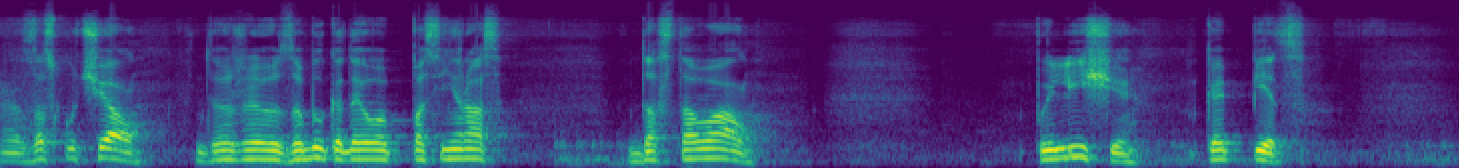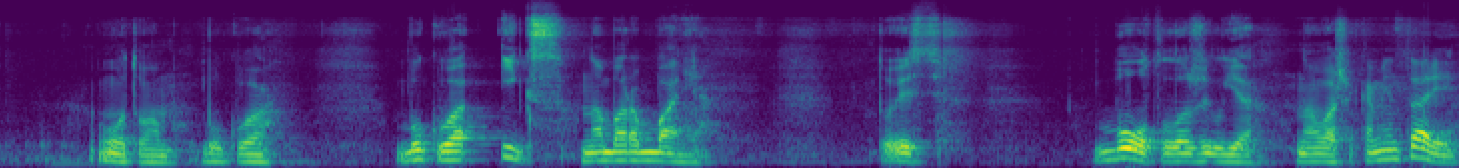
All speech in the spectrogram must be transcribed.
заскучал. Даже забыл, когда его последний раз доставал. Пылище, капец. Вот вам буква, буква X на барабане. То есть болт ложил я на ваши комментарии.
